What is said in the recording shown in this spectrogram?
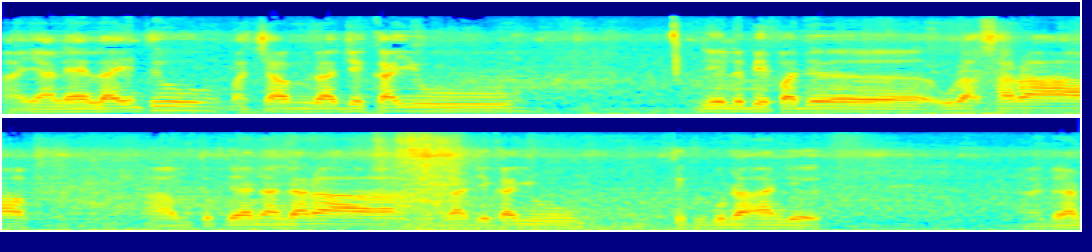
Uh, yang lain-lain tu macam raja kayu, dia lebih pada urat saraf, uh, untuk perjalanan darah, raja kayu, itu kegunaan dia. Ha, dan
